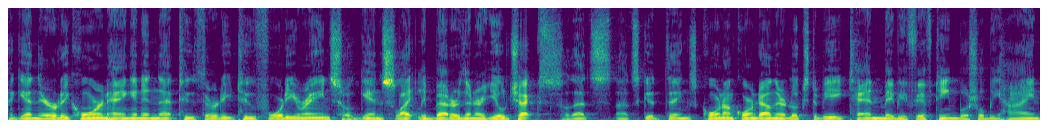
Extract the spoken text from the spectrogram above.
again, the early corn hanging in that 230, 240 range. So again, slightly better than our yield checks. So that's that's good things. Corn on corn down there looks to be 10, maybe 15 bushel behind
